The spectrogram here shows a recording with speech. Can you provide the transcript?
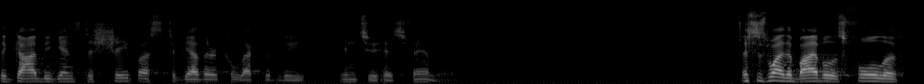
that God begins to shape us together collectively into his family. This is why the Bible is full of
